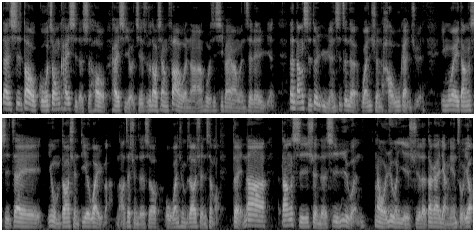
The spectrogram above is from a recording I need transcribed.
但是到国中开始的时候，开始有接触到像法文啊，或者是西班牙文这类语言。但当时对语言是真的完全毫无感觉，因为当时在，因为我们都要选第二外语嘛，然后在选择的时候，我完全不知道选什么。对，那。当时选的是日文，那我日文也学了大概两年左右，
